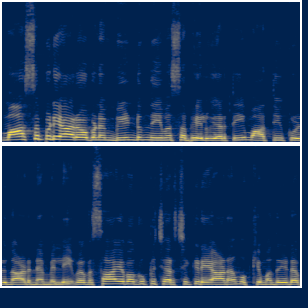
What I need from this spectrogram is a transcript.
മാസപ്പടി ആരോപണം വീണ്ടും നിയമസഭയിൽ ഉയർത്തി. Mathew Kuzhinadan M L A. വ്യവസായ വകുപ്പ് ചർച്ചയ്ക്കിടെയാണ് മുഖ്യമന്ത്രിയുടെ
